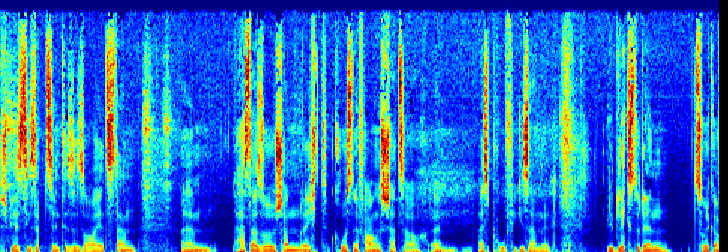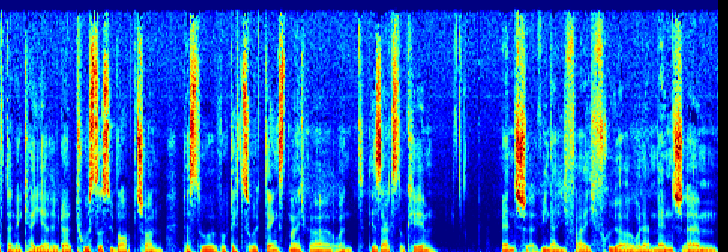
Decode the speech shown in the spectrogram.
spielst die 17. Saison jetzt dann. Ähm, hast also schon einen recht großen Erfahrungsschatz auch ähm, als Profi gesammelt. Wie blickst du denn zurück auf deine Karriere oder tust du es überhaupt schon, dass du wirklich zurückdenkst manchmal und dir sagst, okay, Mensch, wie naiv war ich früher oder Mensch, ähm,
